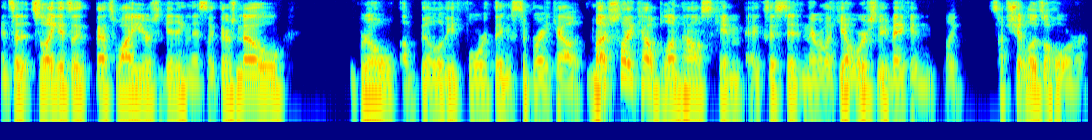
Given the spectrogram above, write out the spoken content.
And so, so like it's like that's why you're getting this. Like, there's no real ability for things to break out. Much like how Blumhouse came existed, and they were like, "Yo, we're just be making like shitloads of horror."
